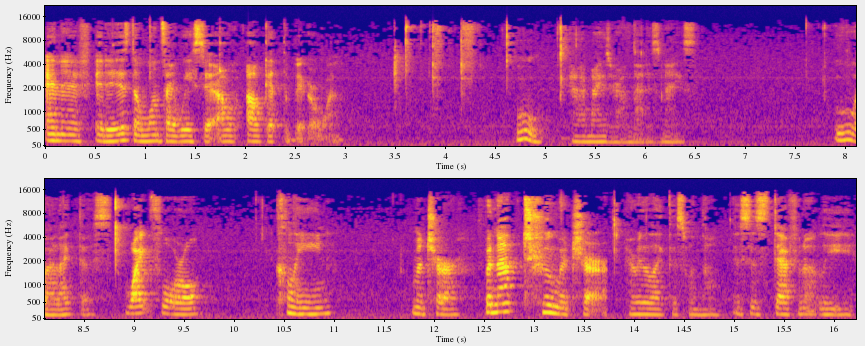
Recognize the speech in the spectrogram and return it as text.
And if it is, then once I waste it, I'll, I'll get the bigger one. Ooh, atomizer on that is nice. Ooh, I like this. White floral, clean, mature, but not too mature. I really like this one though. This is definitely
